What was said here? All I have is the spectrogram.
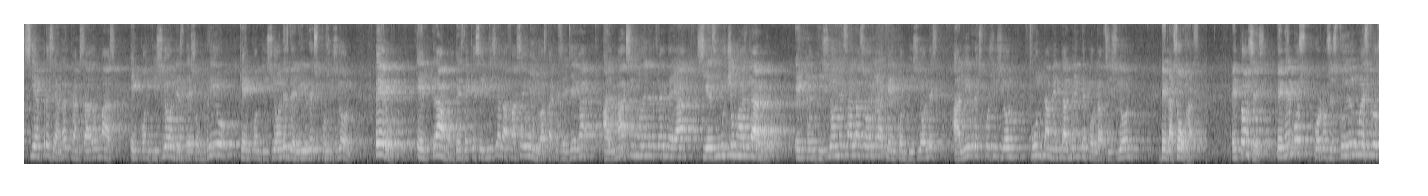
siempre se han alcanzado más en condiciones de sombrío que en condiciones de libre exposición. Pero el tramo desde que se inicia la fase 1 hasta que se llega al máximo de la enfermedad, sí es mucho más largo en condiciones a la sombra que en condiciones a libre exposición, fundamentalmente por la abscisión de las hojas. Entonces, tenemos por los estudios nuestros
